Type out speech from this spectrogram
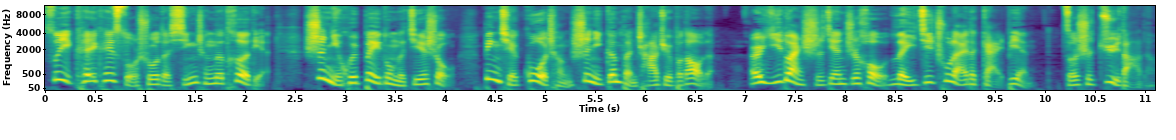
所以 K K 所说的形成的特点是你会被动的接受，并且过程是你根本察觉不到的，而一段时间之后累积出来的改变则是巨大的。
